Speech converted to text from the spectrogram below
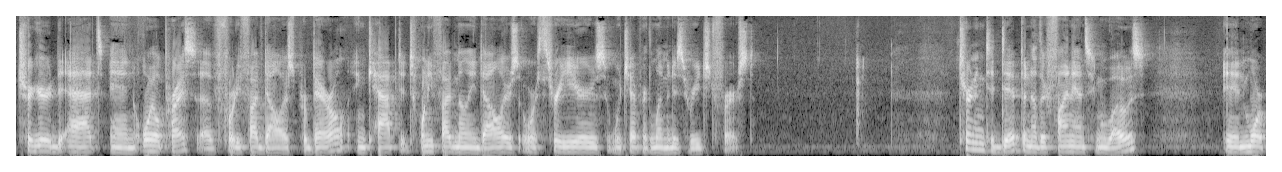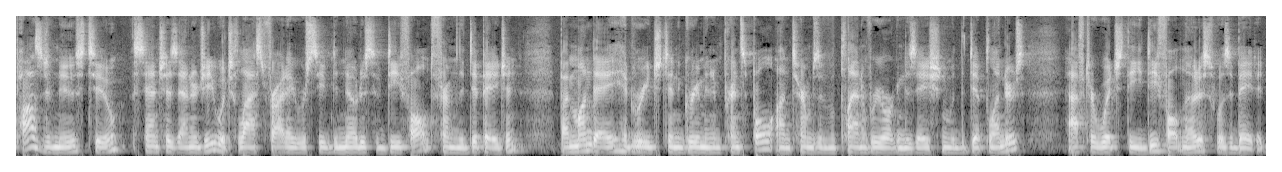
triggered at an oil price of $45 per barrel and capped at $25 million or three years, whichever limit is reached first. Turning to DIP and other financing woes, in more positive news, too, Sanchez Energy, which last Friday received a notice of default from the DIP agent, by Monday had reached an agreement in principle on terms of a plan of reorganization with the DIP lenders, after which the default notice was abated.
